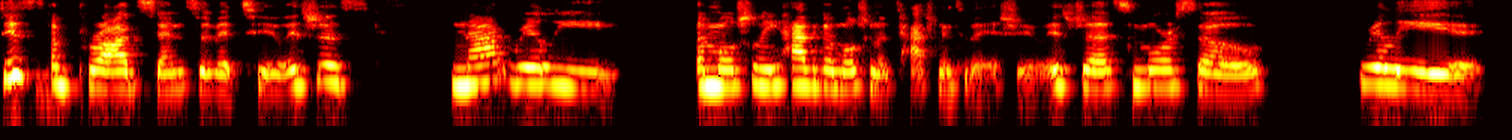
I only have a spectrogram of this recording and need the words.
there's a broad sense of it too. It's just not really emotionally having emotional attachment to the issue. It's just more so really,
